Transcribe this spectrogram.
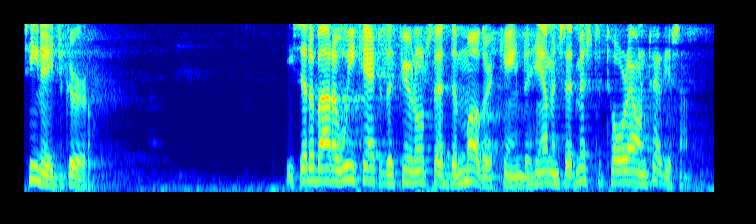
teenage girl. He said about a week after the funeral, said the mother came to him and said, Mr. Torrey, I want to tell you something.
